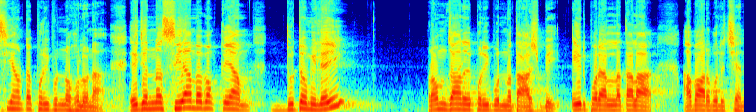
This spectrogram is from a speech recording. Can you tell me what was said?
সিয়ামটা পরিপূর্ণ হলো না। এই জন্য সিয়াম এবং কেয়াম দুটো মিলেই রমজানের পরিপূর্ণতা আসবে। এরপরে আল্লাহ তালা আবার বলেছেন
